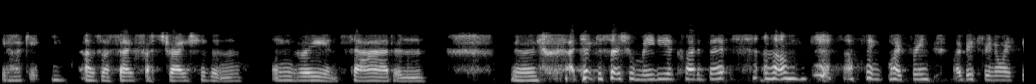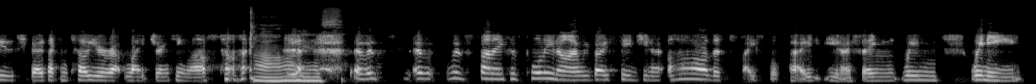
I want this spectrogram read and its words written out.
you know, I get, as I say, frustrated and angry and sad, and you know, I take to social media quite a bit. Um, I think my friend, my best friend, always says she goes, "I can tell you were up late drinking last time." Ah, yes. it was it was funny because Paulie and I we both said, you know, oh, this Facebook page, you know, thing when when he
